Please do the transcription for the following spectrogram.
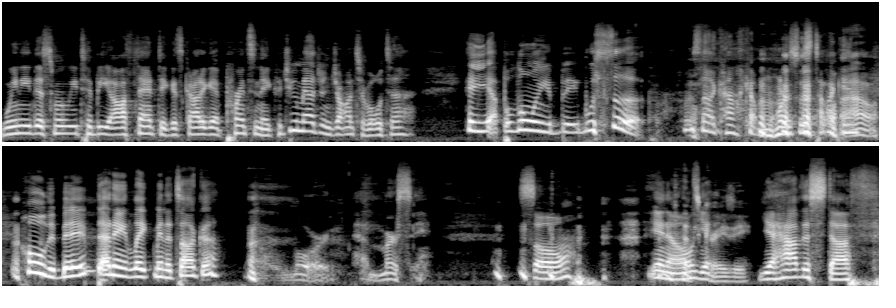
We need this movie to be authentic. It's got to get Prince in it. Could you imagine John Travolta? Hey, Apollonia, babe, what's up? It's not kind of like how Morris was talking. Wow. Hold it, babe. That ain't Lake Minnetonka. Lord, have mercy. So, you know, That's you, crazy. you have this stuff,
